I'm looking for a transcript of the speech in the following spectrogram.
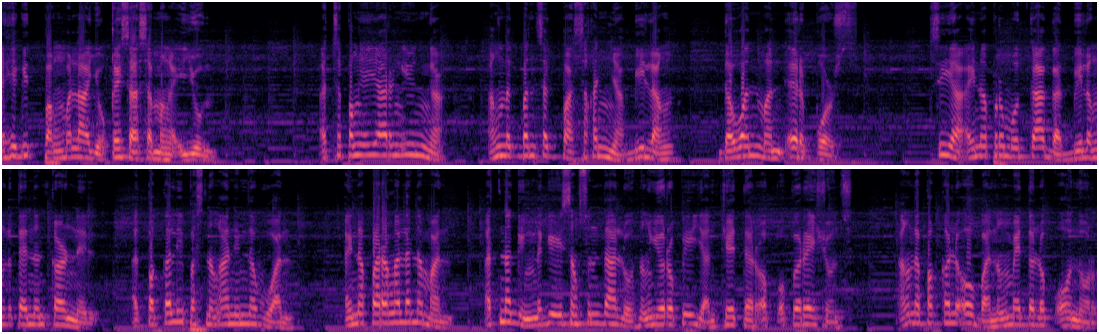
ay higit pang malayo kaysa sa mga iyon. At sa pangyayaring iyon nga, ang nagbansag pa sa kanya bilang the One-Man Air Force. Siya ay napromote kagad bilang Lieutenant Colonel at pagkalipas ng anim na buwan ay naparangalan naman at naging nag-iisang sundalo ng European Theater of Operations ang napagkalooban ng Medal of Honor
